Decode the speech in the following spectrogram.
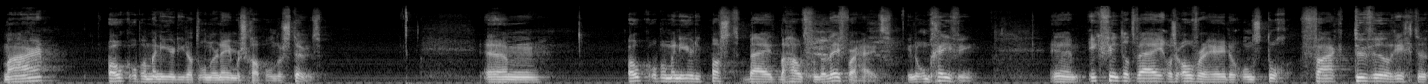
Maar ook op een manier die dat ondernemerschap ondersteunt. Um, ook op een manier die past bij het behoud van de leefbaarheid in de omgeving. Uh, ik vind dat wij als overheden ons toch vaak te veel richten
